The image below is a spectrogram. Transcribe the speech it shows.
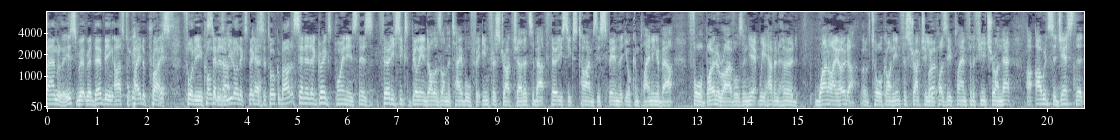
families where, where they're being asked to pay the price for the incompetence, Senator, and you don't expect yeah. us to talk about it? Senator, Greg's point is there's $36 billion on the table for infrastructure. That's about 36 times this spend that you're complaining about for boat arrivals, and yet we haven't heard one iota of talk on infrastructure, your positive plan for the future on that. I, I, would suggest that,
